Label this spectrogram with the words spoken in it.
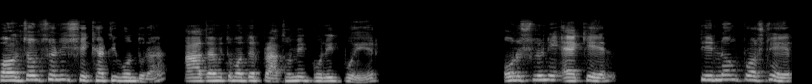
পঞ্চম শ্রেণির শিক্ষার্থী বন্ধুরা, আজ আমি তোমাদের প্রাথমিক গণিত বইয়ের অনুশীলনী একের তিন নং প্রশ্নের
